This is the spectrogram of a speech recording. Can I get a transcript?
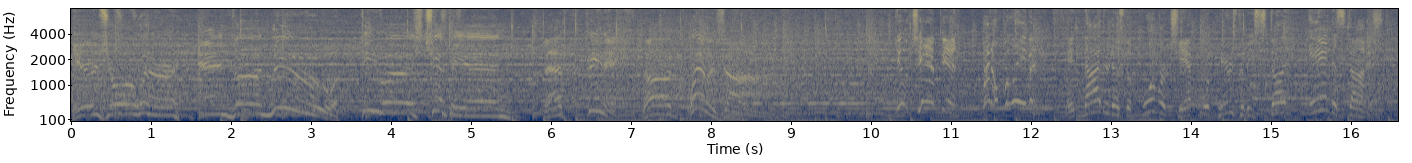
Here's your winner and the new Divas Champion, Beth Phoenix, the Glamazon. You champion! I don't believe it! And neither does the former champ who appears to be stunned and astonished.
